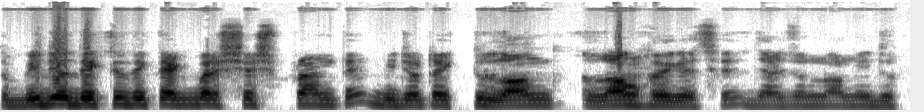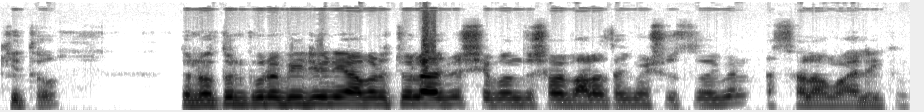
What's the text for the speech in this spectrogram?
তো ভিডিও দেখতে দেখতে একবার শেষ প্রান্তে ভিডিওটা একটু লং লং হয়ে গেছে, যার জন্য আমি দুঃখিত। তো নতুন কোনো ভিডিও নিয়ে আবার চলে আসবে। সে পর্যন্ত সবাই ভালো থাকবেন, সুস্থ থাকবেন। আসসালামু আলাইকুম।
